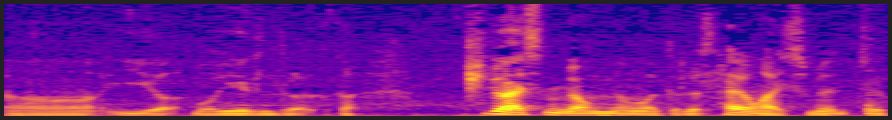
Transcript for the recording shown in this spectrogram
어, 이, 어, 뭐 예를 들어 그러니까 필요하신 명령어들을 사용하시면 즉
